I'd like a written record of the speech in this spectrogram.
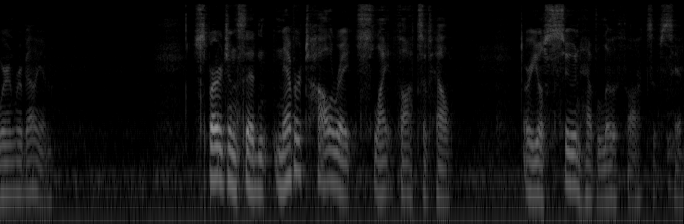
we're in rebellion. Spurgeon said, Never tolerate slight thoughts of hell, or you'll soon have low thoughts of sin.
